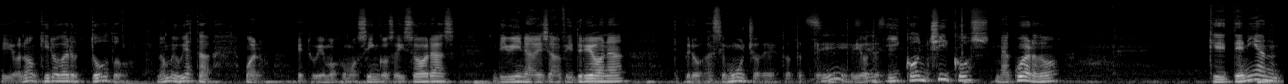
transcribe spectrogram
y digo, no, quiero ver todo. No me voy hasta... Bueno, estuvimos como cinco o seis horas, divina ella anfitriona, pero hace mucho de esto. te- te- Sí, te digo, sí, te- sí. Y con chicos, me acuerdo, que tenían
